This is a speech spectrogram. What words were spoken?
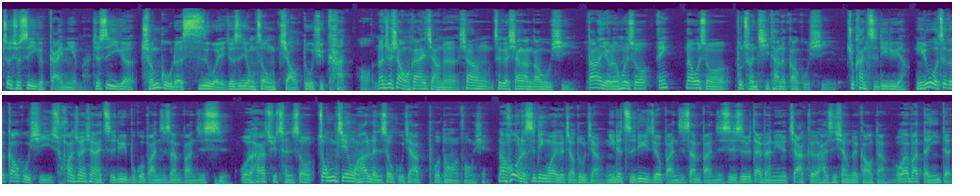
这就是一个概念嘛，就是一个纯股的思维，就是用这种角度去看哦。那就像我刚才讲的，像这个香港高股息，当然有人会说，哎。那为什么不存其他的高股息？就看殖利率啊！你如果这个高股息换算下来，殖率不过百分之三、百分之四，我还要去承受中间，我还要忍受股价波动的风险。那或者是另外一个角度讲，你的殖率只有百分之三、百分之四，是不是代表你的价格还是相对高档？我要不要等一等？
